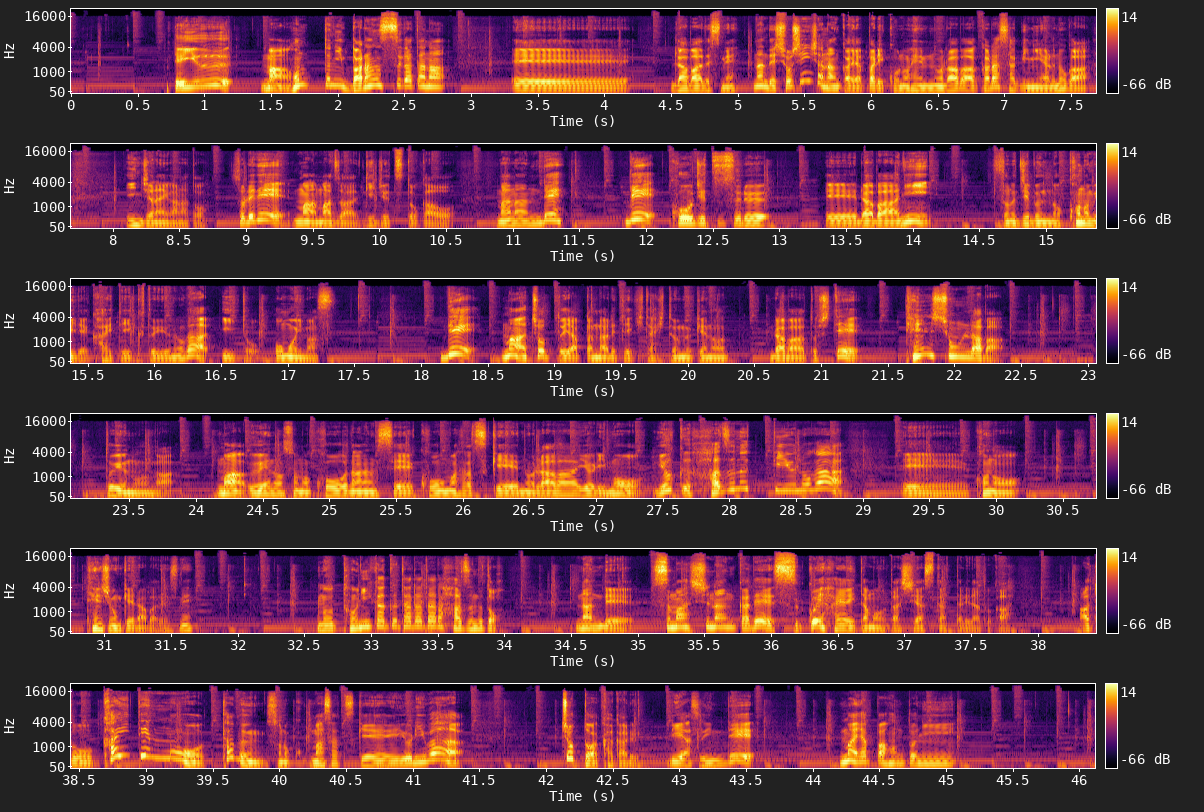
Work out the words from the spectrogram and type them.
っていうまあ本当にバランス型な、えーラバーですね。なんで初心者なんかやっぱりこの辺のラバーから先にやるのがいいんじゃないかなと。それで、まあ、まずは技術とかを学んでで口述する、えーラバーにその自分の好みで変えていくというのがいいと思います。でまあちょっとやっぱ慣れてきた人向けのラバーとしてテンションラバーというのがまあ上のその高弾性高摩擦系のラバーよりもよく弾むっていうのが、えーこのテンション系ラバーですね。もうとにかくただただ弾むと。なんでスマッシュなんかですっごい速い球を出しやすかったりだとかあと回転も多分その摩擦系よりはちょっとはかかる。りやすいんでまあやっぱ本当に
